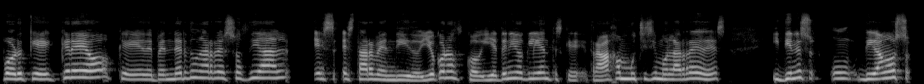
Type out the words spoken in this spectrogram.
Porque creo que depender de una red social es estar vendido. Yo conozco y he tenido clientes que trabajan muchísimo en las redes y tienes un, digamos,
